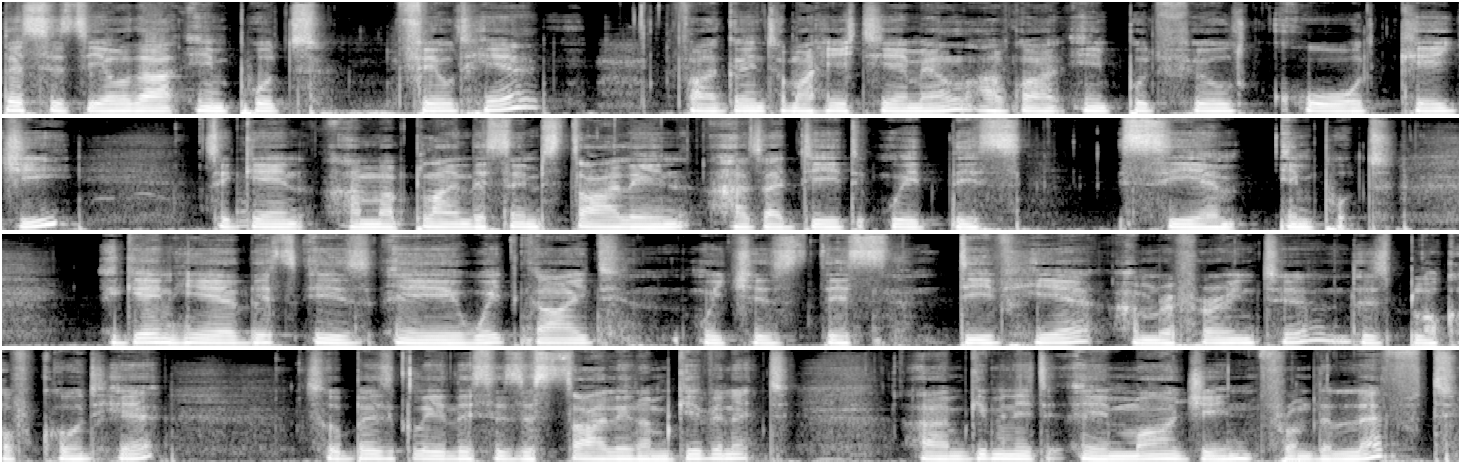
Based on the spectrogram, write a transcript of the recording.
This is the other input field here. If I go into my HTML, I've got an input field called KG. So again, I'm applying the same styling as I did with this CM input. Again here, this is a weight guide, which is this div here I'm referring to, this block of code here. So basically this is the styling I'm giving it. I'm giving it a margin from the left,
